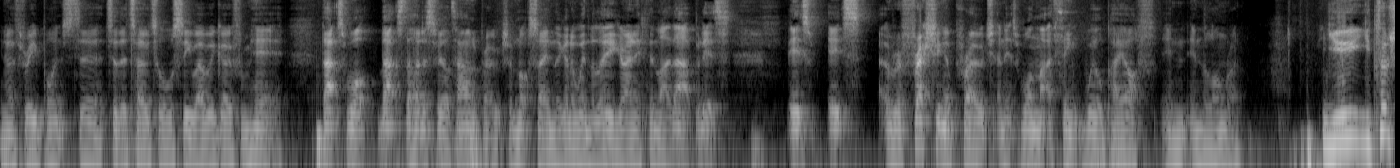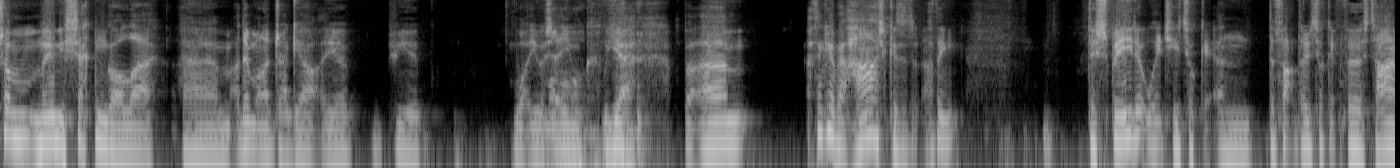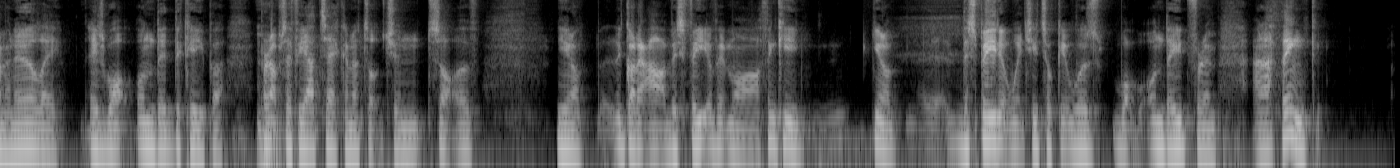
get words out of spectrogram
You know, three points to, to the total. We'll see where we go from here. That's what that's the Huddersfield Town approach. I'm not saying they're going to win the league or anything like that, but it's it's it's a refreshing approach and it's one that I think will pay off in, in the long run. You you touched on Mounié's second goal there. Um, I didn't want to drag you out of your, your what you were Monologue. saying. Yeah, but um, I think you're a bit harsh because I think the speed at which he took it and the fact that he took it first time and early is what undid the keeper. Perhaps if he had taken a touch and sort of, you know, got it out of his feet a bit more, I think he, you know, the speed at which he took it was what undid for him. And I think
